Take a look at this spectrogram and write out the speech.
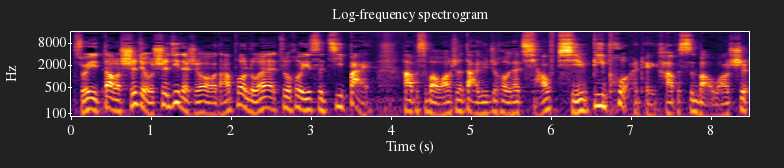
所以到了十九世纪的时候，拿破仑最后一次击败哈布斯堡王室的大军之后，他强行逼迫这个哈布斯堡王室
